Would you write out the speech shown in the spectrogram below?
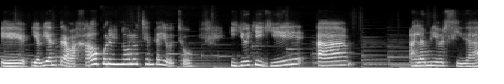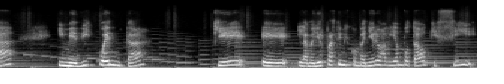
eh, y habían trabajado por el no el 88. Y yo llegué a la universidad y me di cuenta que eh, la mayor parte de mis compañeros habían votado que sí.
